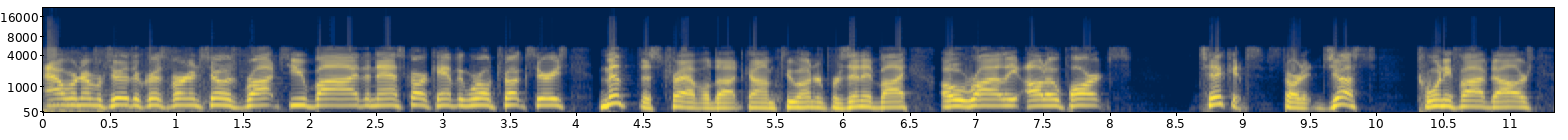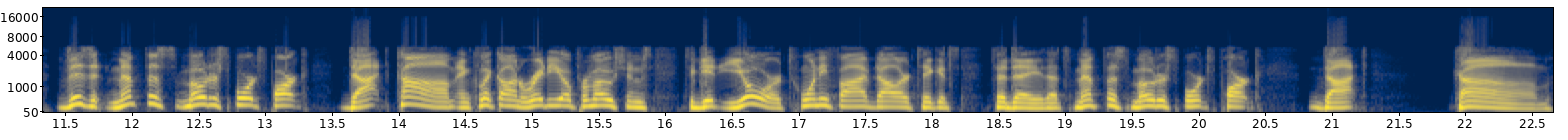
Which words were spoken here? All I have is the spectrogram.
hour number two of the Chris Vernon Show is brought to you by the NASCAR Camping World Truck Series, MemphisTravel.com 200, presented by O'Reilly Auto Parts. Tickets start at just $25. Visit MemphisMotorsportsPark.com and click on Radio Promotions to get your $25 tickets today. That's MemphisMotorsportsPark.com.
